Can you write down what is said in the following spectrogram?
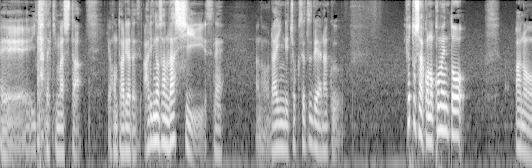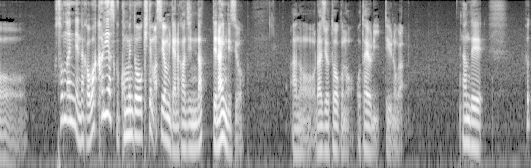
えーいただきました。いや、本当ありがたいです。有野さんらしいですね。あの、LINE で直接ではなく、ひょっとしたらこのコメント、あのそんなにね、なんか分かりやすくコメントを来てますよみたいな感じになってないんですよ。あの、ラジオトークのお便りっていうのが。なんで、ひょっ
